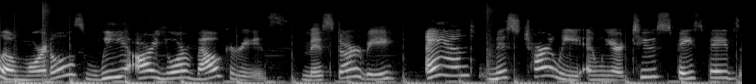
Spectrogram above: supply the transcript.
Hello, mortals. We are your Valkyries. Miss Darby. And Miss Charlie, and we are two space babes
